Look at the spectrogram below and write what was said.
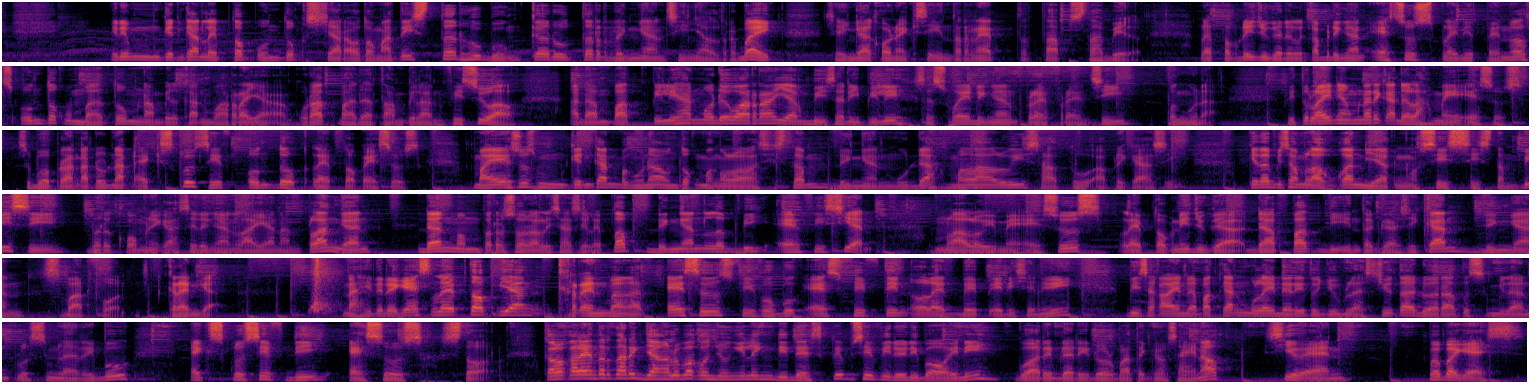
Ini memungkinkan laptop untuk secara otomatis terhubung ke router dengan sinyal terbaik, sehingga koneksi internet tetap stabil. Laptop ini juga dilengkapi dengan Asus Splendid Panels untuk membantu menampilkan warna yang akurat pada tampilan visual. Ada empat pilihan mode warna yang bisa dipilih sesuai dengan preferensi pengguna. Fitur lain yang menarik adalah My Asus, sebuah perangkat lunak eksklusif untuk laptop Asus. My Asus memungkinkan pengguna untuk mengelola sistem dengan mudah melalui satu aplikasi. Kita bisa melakukan diagnosis sistem PC, berkomunikasi dengan layanan pelanggan, dan mempersonalisasi laptop dengan lebih efisien. Melalui My Asus, laptop ini juga dapat diintegrasikan dengan smartphone. Keren gak? Nah itu deh guys, laptop yang keren banget. Asus VivoBook S15 OLED Babe Edition ini bisa kalian dapatkan mulai dari 17.299.000 eksklusif di Asus Store. Kalau kalian tertarik jangan lupa kunjungi link di deskripsi video di bawah ini. Gua Arif dari Dorma Techno sign out. See you and bye bye guys.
